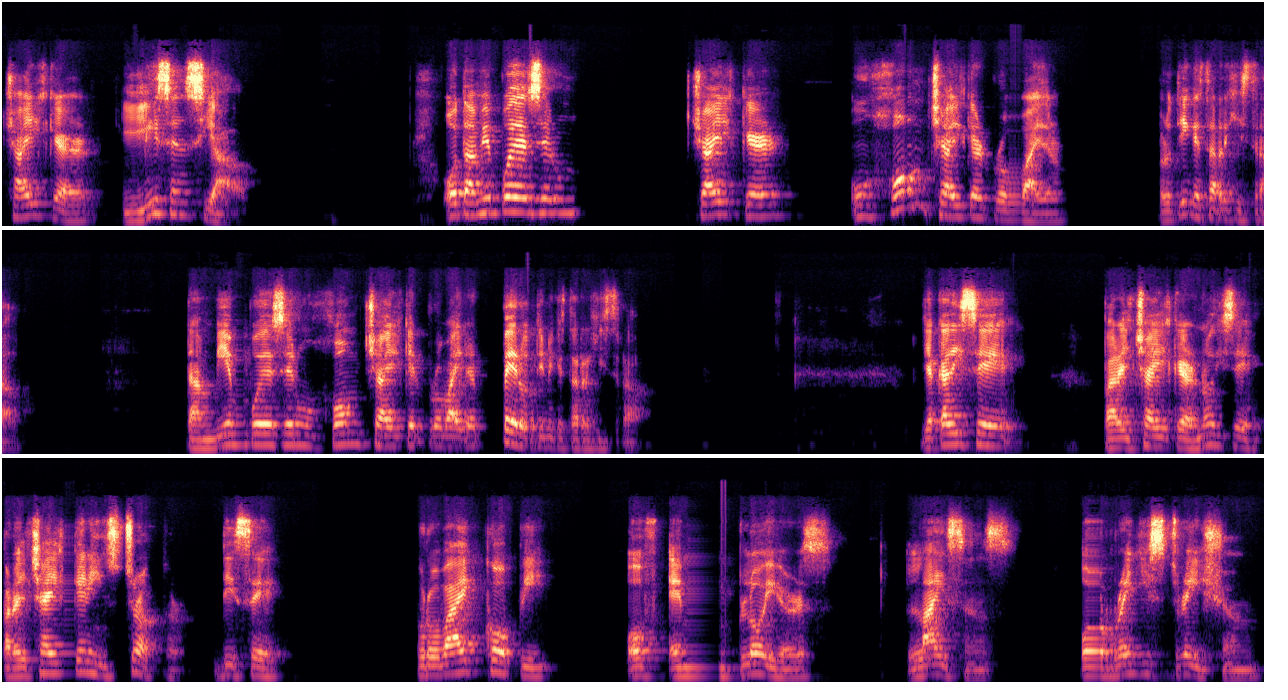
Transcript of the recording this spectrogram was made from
Child Care licenciado. O también puede ser un Child Care, un Home Child Care Provider, pero tiene que estar registrado. También puede ser un Home Child Care Provider, pero tiene que estar registrado. Y acá dice, para el Child Care, ¿no? Dice, para el Child Care Instructor, dice, provide copy of employer's license or registration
